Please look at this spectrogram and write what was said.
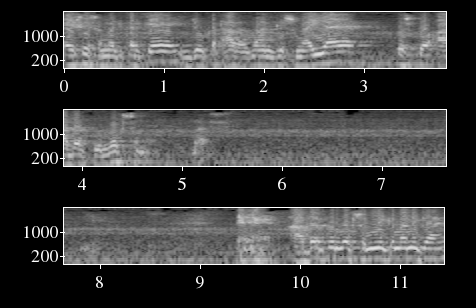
ऐसे समझ करके जो कथा भगवान की सुनाई जाए, उसको आदर पूर्वक सुनो। बस। आदर पूर्वक सुनने के माने क्या है?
